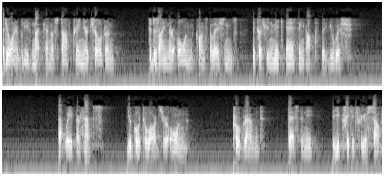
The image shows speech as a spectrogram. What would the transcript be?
if you want to believe in that kind of stuff, train your children to design their own constellations because you can make anything up that you wish. That way, perhaps, you go towards your own programmed destiny that you created for yourself.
